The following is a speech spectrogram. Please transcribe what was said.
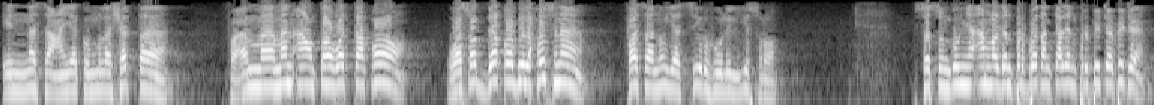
"Inna sa'yakum lasyatta, fa amma man a'ta wattaqa wa saddaqa bil husna, fasanuyassiruhu lil yusra." Sesungguhnya amal dan perbuatan kalian berbeda-beda.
